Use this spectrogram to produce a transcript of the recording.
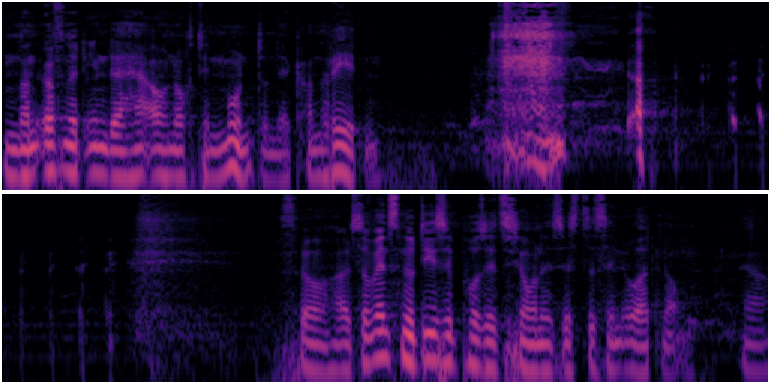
Und dann öffnet ihm der Herr auch noch den Mund und er kann reden. so, also wenn es nur diese Position ist, ist das in Ordnung. Ja.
